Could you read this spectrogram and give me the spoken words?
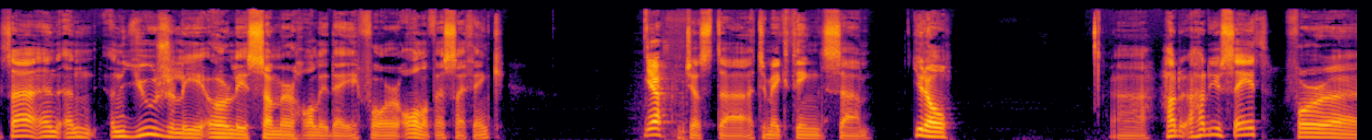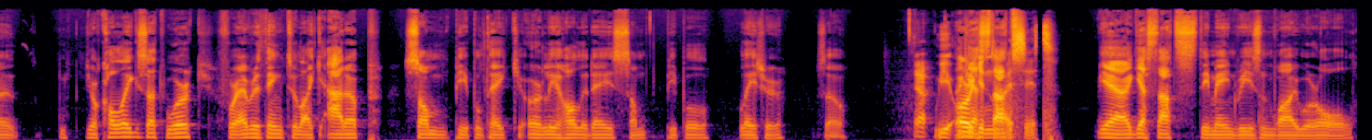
It's uh, an, an unusually early summer holiday for all of us, I think. Yeah. Just uh, to make things, um, you know, uh, how do how do you say it for uh, your colleagues at work? For everything to like add up. Some people take early holidays, some people later. So yeah, We guess organize it. Yeah, I guess that's the main reason why we're all.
